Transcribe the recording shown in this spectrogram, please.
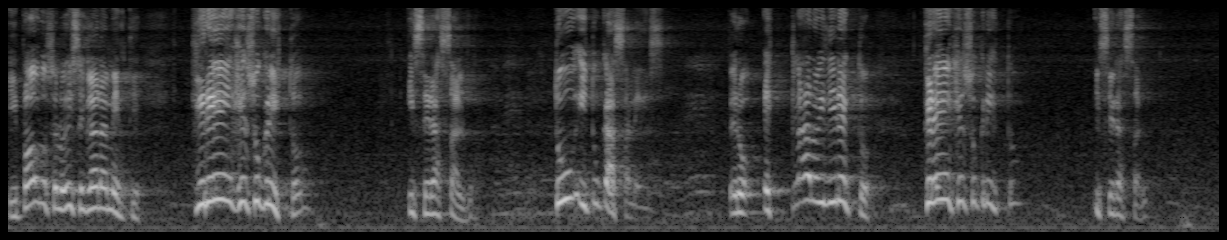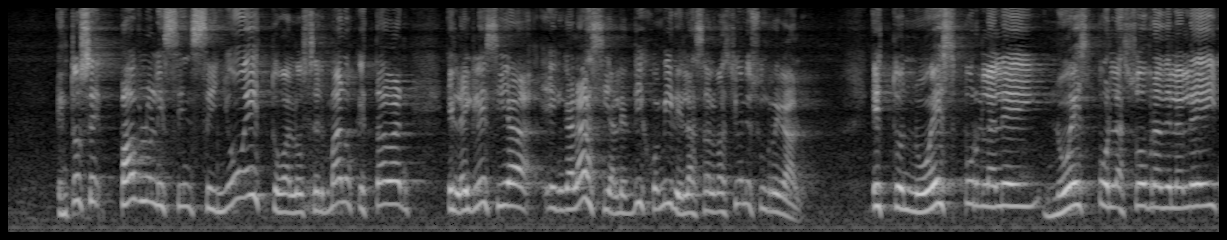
Y Pablo se lo dice claramente, cree en Jesucristo y serás salvo. Tú y tu casa, le dice. Pero es claro y directo, cree en Jesucristo y serás salvo. Entonces Pablo les enseñó esto a los hermanos que estaban en la iglesia en Galacia, les dijo, mire, la salvación es un regalo. Esto no es por la ley, no es por las obras de la ley,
